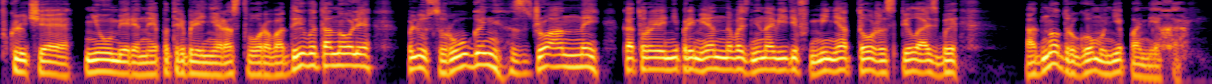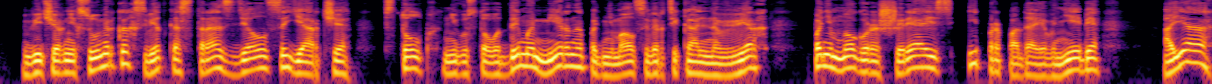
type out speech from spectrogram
Включая неумеренное потребление раствора воды в этаноле, плюс ругань с Джоанной, которая, непременно возненавидев меня, тоже спилась бы, Одно другому не помеха. В вечерних сумерках свет костра сделался ярче. Столб негустого дыма мирно поднимался вертикально вверх, понемногу расширяясь и пропадая в небе, а я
